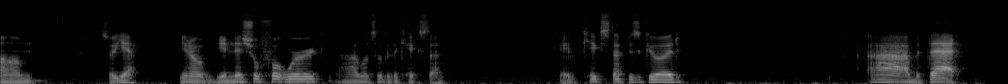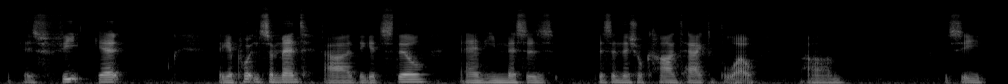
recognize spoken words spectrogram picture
Um, so yeah, you know the initial footwork. Uh, let's look at the kick step. Okay, the kick step is good. Ah, but that his feet get they get put in cement. Uh, they get still, and he misses this initial contact blow. Um, you see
